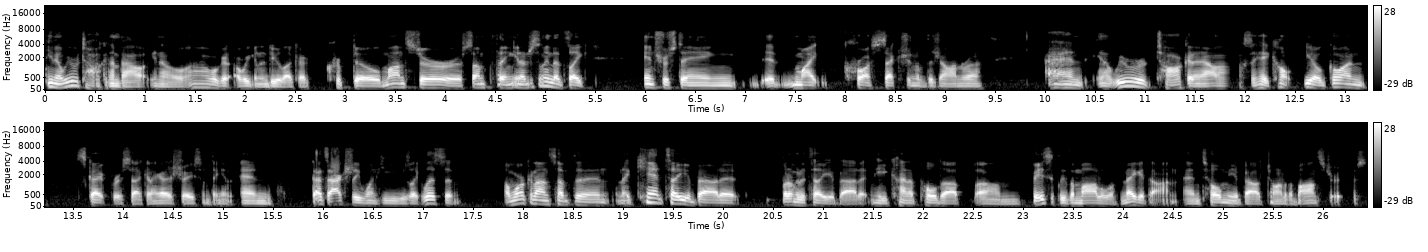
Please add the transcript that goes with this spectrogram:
you know, we were talking about, you know, oh, we're gonna, are we going to do like a crypto monster or something? You know, just something that's like interesting. It might cross section of the genre. And you know, we were talking, and Alex said, "Hey, come, you know, go on Skype for a second. I got to show you something." And, and that's actually when he was like, "Listen, I'm working on something, and I can't tell you about it, but I'm going to tell you about it." And he kind of pulled up um, basically the model of Megadon and told me about Dawn of the Monsters.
